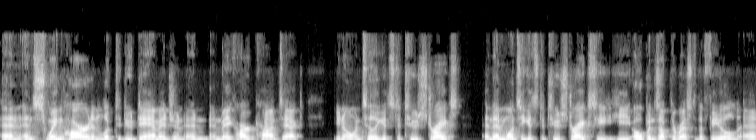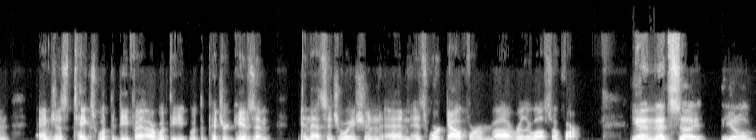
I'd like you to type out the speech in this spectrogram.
and and swing hard and look to do damage and and, and make hard contact you know until he gets to two strikes and then once he gets to two strikes he he opens up the rest of the field and and just takes what the defense or what the what the pitcher gives him in that situation, and it's worked out for him uh, really well so far. Yeah, and that's uh, you know,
